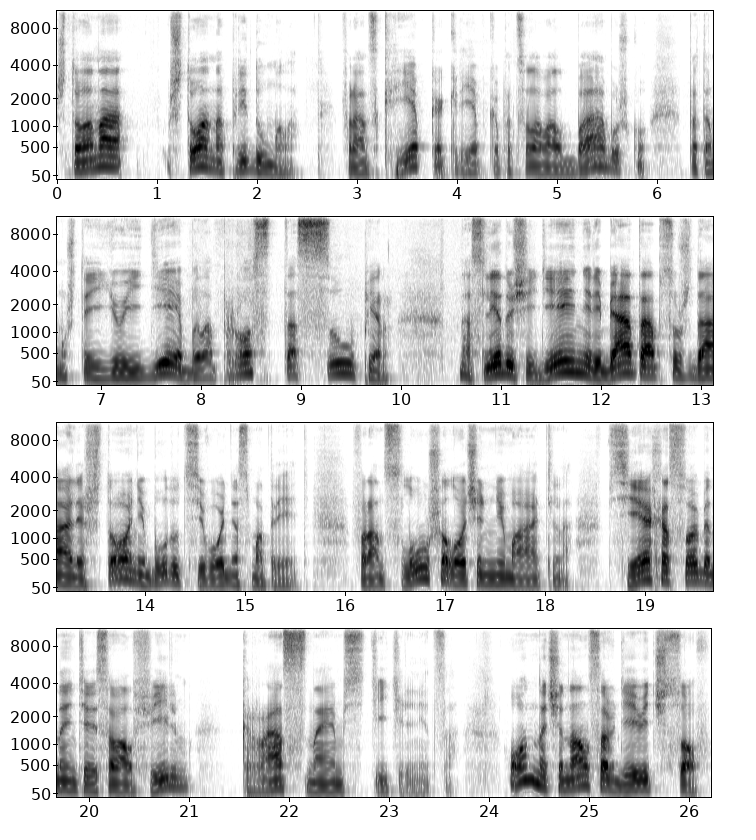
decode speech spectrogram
что она, что она придумала. Франц крепко-крепко поцеловал бабушку, потому что ее идея была просто супер. На следующий день ребята обсуждали, что они будут сегодня смотреть. Франц слушал очень внимательно. Всех особенно интересовал фильм «Красная мстительница». Он начинался в девять часов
